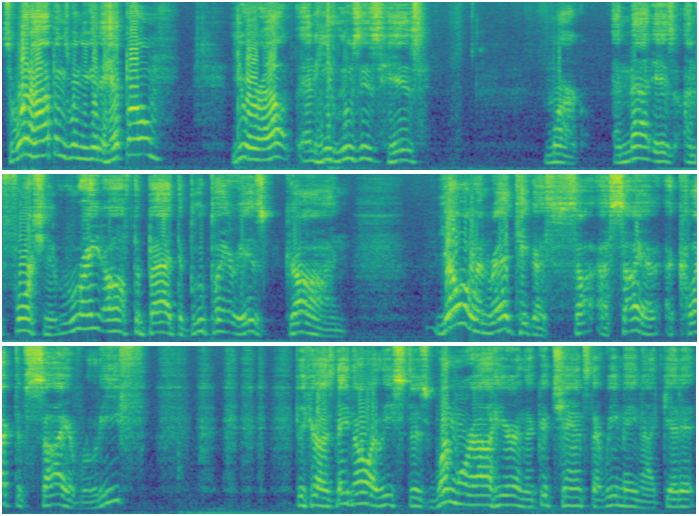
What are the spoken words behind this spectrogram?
So what happens when you get a hippo? You are out, and he loses his mark. And that is unfortunate. Right off the bat, the blue player is gone. Yellow and red take a, a sigh, a collective sigh of relief because they know at least there's one more out here and a good chance that we may not get it.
